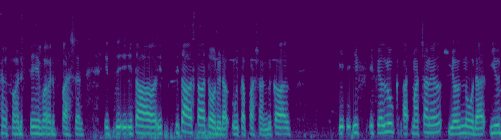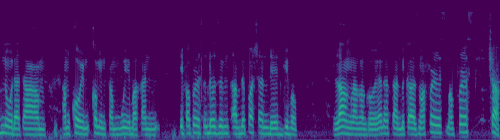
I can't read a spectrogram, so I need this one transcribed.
for the fame or the passion. It it, it all it, it all start out with a with a passion because if if you look at my channel, you'll know that you'd know that um I'm coming coming from way back, and if a person doesn't have the passion, they'd give up long long ago. You understand? Because my first my first track,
